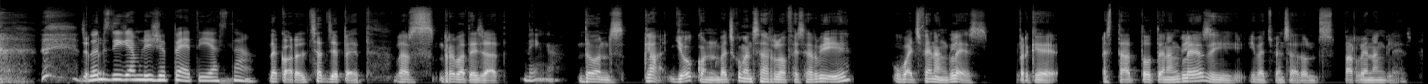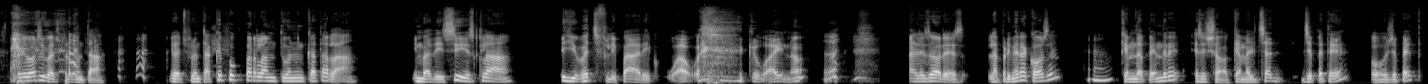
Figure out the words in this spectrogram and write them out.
doncs diguem-li Japet i ja està. D'acord, el xat Gepet, l'has rebatejat. Vinga. Doncs, clar, jo quan vaig començar-lo a fer servir, ho vaig fer en anglès, perquè està tot en anglès i, i vaig pensar, doncs, parla en anglès. Però llavors li vaig preguntar, li vaig preguntar, què puc parlar amb tu en català? I em va dir, sí, és clar. I jo vaig flipar, dic, uau, que guai, no? Aleshores, la primera cosa Ah. que hem d'aprendre és això, que amb el xat GPT o GPT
